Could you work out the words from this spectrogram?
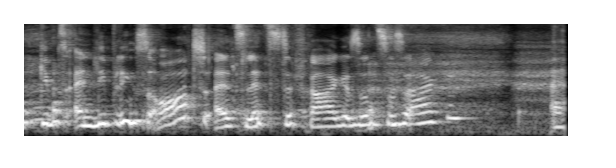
Gibt es einen Lieblingsort als letzte Frage sozusagen? Äh,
